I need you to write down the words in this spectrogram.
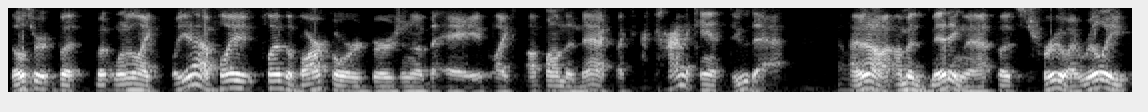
Those are, but but when like, well, yeah, play play the bar chord version of the A, like up on the neck. Like I kind of can't do that. Oh, I know I'm admitting that, but it's true. I really,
